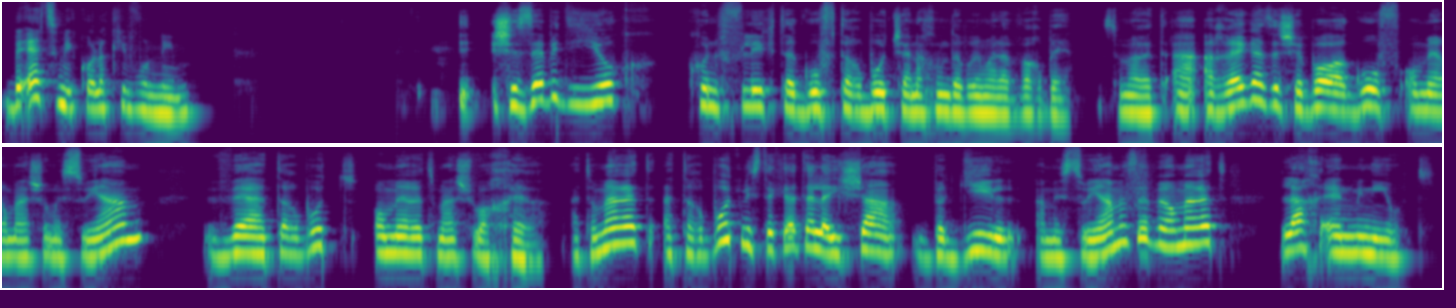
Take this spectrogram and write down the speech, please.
בעצם מכל הכיוונים. שזה בדיוק קונפליקט הגוף תרבות שאנחנו מדברים עליו הרבה. זאת אומרת, הרגע הזה שבו הגוף אומר משהו מסוים, והתרבות אומרת משהו אחר. את אומרת, התרבות מסתכלת על האישה בגיל המסוים הזה ואומרת, לך אין מיניות.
